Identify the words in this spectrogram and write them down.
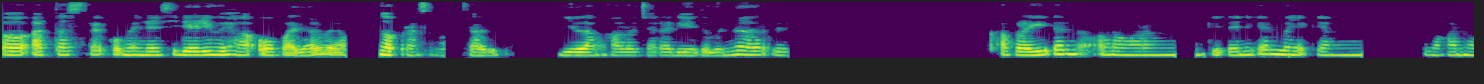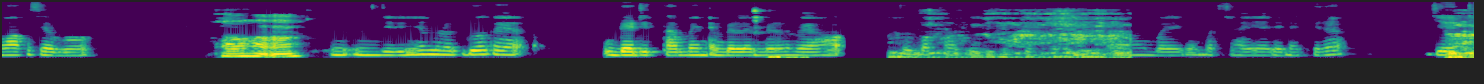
eh, atas rekomendasi dari WHO, padahal WHO nggak pernah sama sekali bilang kalau cara dia itu benar. Dan apalagi kan orang-orang kita ini kan banyak yang makan hoax ya, Bo. Oh, heeh. Mm-mm, jadinya menurut gue kayak udah ditambahin embel-embel WHO itu bakal kayak gitu orang banyak yang percaya dan akhirnya jadi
